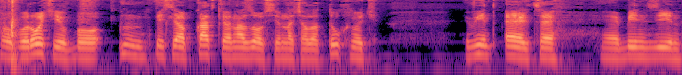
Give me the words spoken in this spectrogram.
оборотів, бо після обкатки вона зовсім почала тухнути. Вінт L це е, бензин.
